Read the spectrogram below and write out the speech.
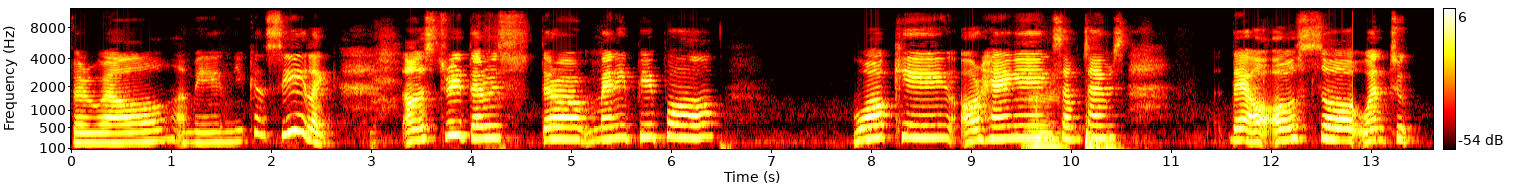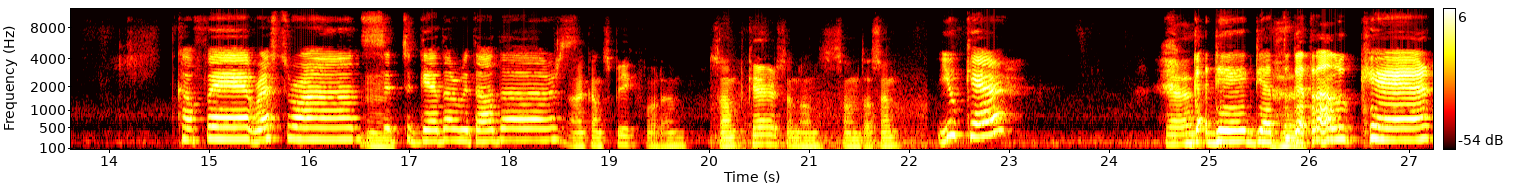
very well i mean you can see like on the street there is there are many people walking or hanging Mm. sometimes they are also went to cafe restaurants Mm. sit together with others I can speak for them. Some cares and some doesn't. you care Yeah. Gak deh, dia tuh gak terlalu care.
